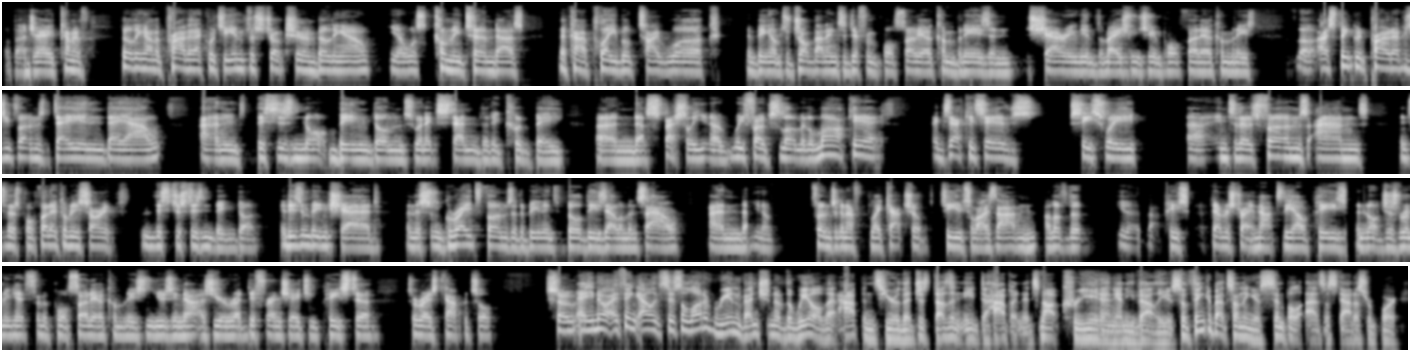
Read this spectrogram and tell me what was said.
Well, kind of building out the private equity infrastructure and building out, you know, what's commonly termed as the kind of playbook type work and being able to drop that into different portfolio companies and sharing the information between portfolio companies. Look, I speak with private equity firms day in, day out. And this is not being done to an extent that it could be. And especially, you know, we focus low middle market, executives, C suite, uh, into those firms and into those portfolio companies. Sorry, this just isn't being done. It isn't being shared. And there's some great firms that are beginning to build these elements out. And, you know, firms are going to have to play catch up to utilize that. And I love that, you know, that piece demonstrating that to the LPs and not just running it for the portfolio companies and using that as your uh, differentiating piece to, to raise capital. So, you know, I think, Alex, there's a lot of reinvention of the wheel that happens here that just doesn't need to happen. It's not creating any value. So think about something as simple as a status report.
